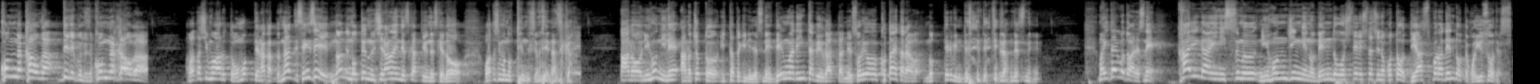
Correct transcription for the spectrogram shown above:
こんな顔が出てくるんですよ。こんな顔が。私もあると思ってなかった。なんで先生、なんで乗ってるのに知らないんですかって言うんですけど、私も乗ってるんですよね、なぜか。あの、日本にね、あの、ちょっと行った時にですね、電話でインタビューがあったんで、それを答えたら、のテレビに 出てたんですね。まあ、言いたいことはですね、海外に住む日本人への伝道をしている人たちのことをディアスポラ伝道ってこう言うそうです。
